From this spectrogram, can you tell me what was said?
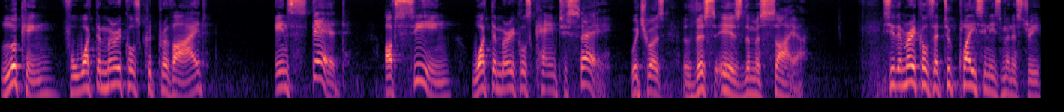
looking for what the miracles could provide instead of seeing what the miracles came to say, which was, This is the Messiah. See, the miracles that took place in his ministry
